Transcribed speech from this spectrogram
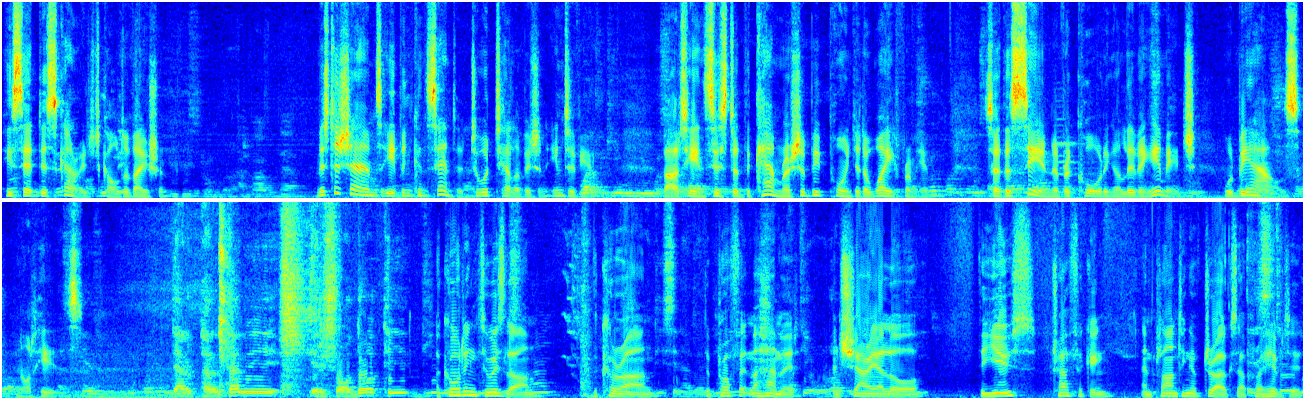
he said discouraged cultivation. Mr. Shams even consented to a television interview, but he insisted the camera should be pointed away from him, so the sin of recording a living image would be ours, not his. According to Islam, the Quran, the Prophet Muhammad, and Sharia law, the use, trafficking, and planting of drugs are prohibited,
